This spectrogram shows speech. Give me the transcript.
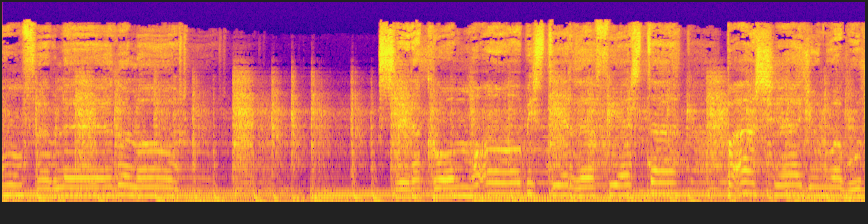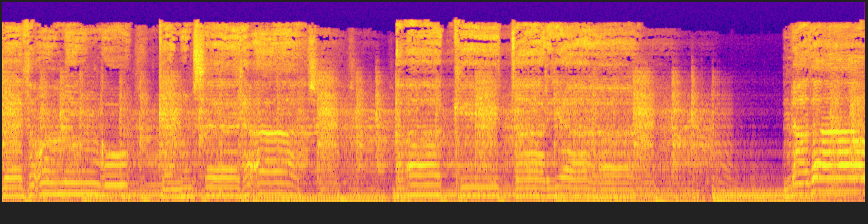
un feble dolor. Será como vestir de fiesta, pase y un nuevo de domingo, que no serás a quitar ya. Nada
